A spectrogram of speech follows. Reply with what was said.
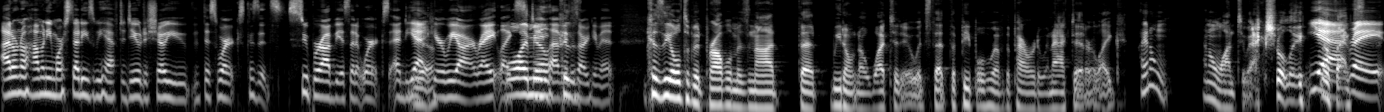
I don't know how many more studies we have to do to show you that this works because it's super obvious that it works. And yet Yeah. here we are, right? Like Well, I still mean, having this argument. Because the ultimate problem is not that we don't know what to do. It's that the people who have the power to enact it are like, I don't I don't want to actually. Yeah, thanks." right,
